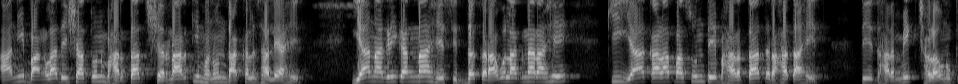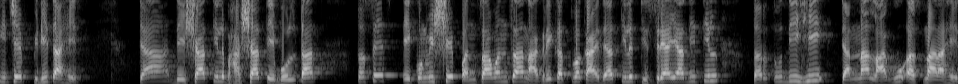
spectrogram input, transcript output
आणि बांगलादेशातून भारतात शरणार्थी म्हणून दाखल झाले आहेत. या नागरिकांना हे सिद्ध करावं लागणार आहे की या काळापासून ते भारतात राहत आहेत. ते धार्मिक छळवणुकीचे पीडित आहेत. त्या देशातील भाषा ते बोलतात. तसेच एकोणवीसशे पंचावन्नचा नागरिकत्व कायद्यातील तिसऱ्या यादीतील तरतुदीही त्यांना लागू असणार आहेत.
